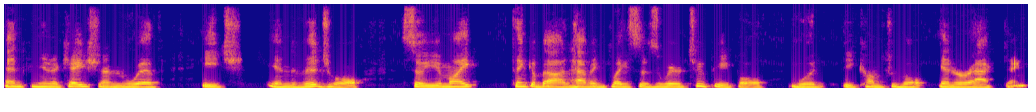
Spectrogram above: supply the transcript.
and communication with each individual. So you might think about having places where two people would be comfortable interacting.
